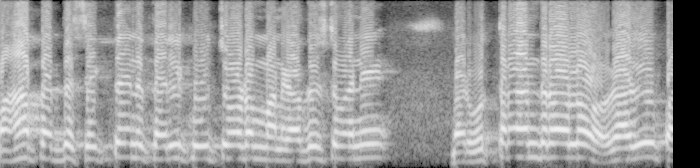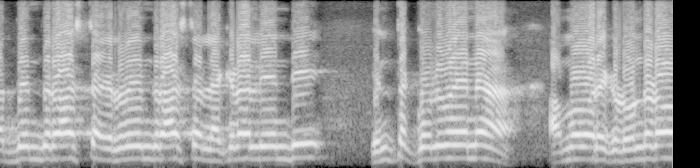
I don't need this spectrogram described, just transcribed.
మహా పెద్ద శక్తి అయిన తల్లి కూర్చోవడం మనకు అదృష్టమని మరి ఉత్తరాంధ్రలో కాదు పద్దెనిమిది రాష్ట్ర ఇరవై ఎనిమిది రాష్ట్రాలు ఎక్కడా లేనిది ఇంత కొలువైన అమ్మవారు ఇక్కడ ఉండడం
